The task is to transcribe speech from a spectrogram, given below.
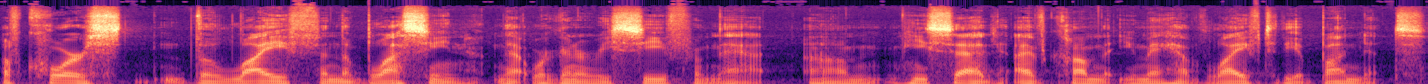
of course, the life and the blessing that we're going to receive from that. Um, he said, I've come that you may have life to the abundance.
